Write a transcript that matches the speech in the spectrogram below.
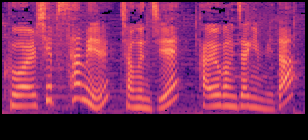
9월 13일 정은지의 가요광장입니다.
